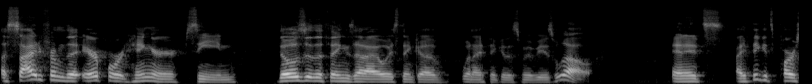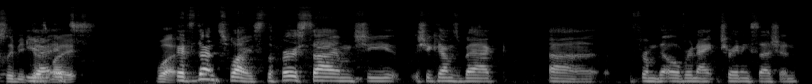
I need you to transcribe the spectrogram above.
aside from the airport hangar scene those are the things that i always think of when i think of this movie as well. And it's i think it's partially because yeah, my what it's done twice. The first time she she comes back uh, from the overnight training session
